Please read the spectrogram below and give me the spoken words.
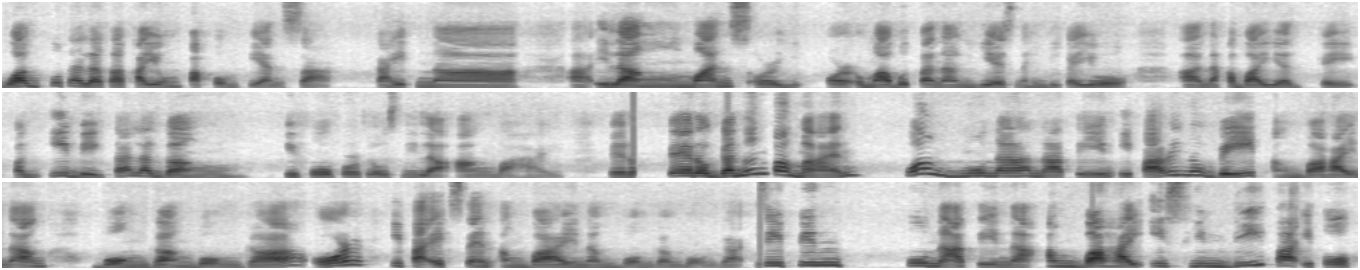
wag po talaga kayong pakumpiyansa. Kahit na uh, ilang months or, or umabot pa ng years na hindi kayo uh, nakabayad kay pag-ibig, talagang i-foreclose nila ang bahay. Pero, pero ganun pa man, huwag muna natin ipa-renovate ang bahay ng bonggang-bongga or ipa-extend ang bahay ng bonggang-bongga. Isipin po natin na ang bahay is hindi pa ito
